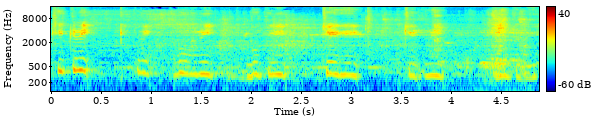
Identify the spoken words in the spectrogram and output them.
Kickity, kickity, boogity, boogity, kickity, kickity, boogity.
